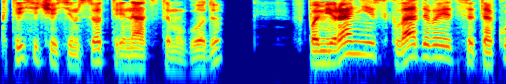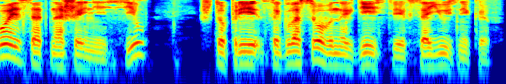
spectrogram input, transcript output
к 1713 году в Померании складывается такое соотношение сил, что при согласованных действиях союзников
